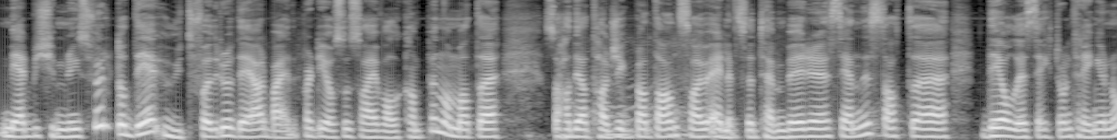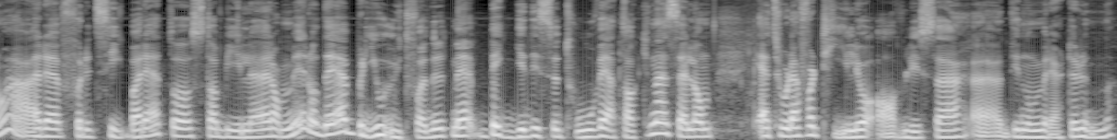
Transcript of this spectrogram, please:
mer, bekymringsfullt, og det utfordrer jo det Arbeiderpartiet også sa i valgkampen, om at så Hadia Tajik bl.a. sa jo 11.9. senest at det oljesektoren trenger nå, er forutsigbarhet og stabile rammer, og det blir jo utfordret med begge disse to vedtakene, selv om jeg tror det er for tidlig å avlyse de nummererte rundene.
